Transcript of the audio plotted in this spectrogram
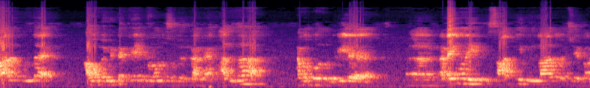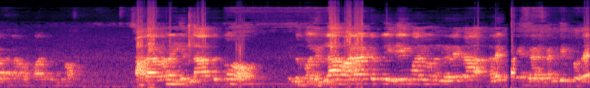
ஆறுக்குள்ள அவங்க கிட்ட கேட்கணும்னு சொல்லியிருக்காங்க. அதுதான் நமக்கு ஒரு பெரிய அஹ், நடைமுறைக்கு சாத்தியம் இல்லாத விஷயமாக நாம பார்க்கின்றோம். சாதாரணமா எல்லாத்துக்கும் இந்த எல்லா மாநாட்டுக்கும் இதே மாதிரி ஒரு நிலைதான் நிலைப்பாடு கண்டிப்பதை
